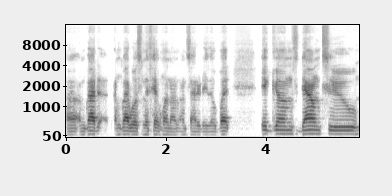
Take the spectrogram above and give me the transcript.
Uh, I'm glad I'm glad Will Smith hit one on, on Saturday though, but it comes down to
